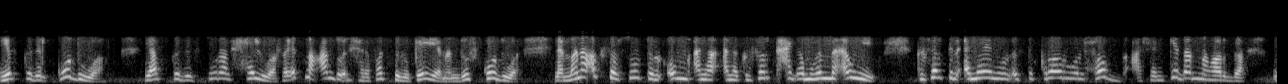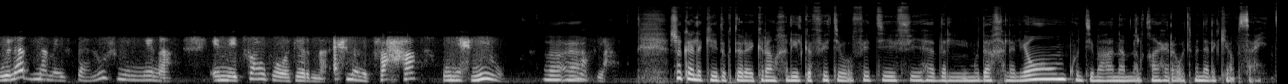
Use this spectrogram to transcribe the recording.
يفقد القدوة. يفقد الصورة الحلوة فيطلع عنده انحرافات سلوكية ما عندوش قدوة. لما أنا أكسر صورة الأم أنا أنا كسرت حاجة مهمة قوي كسرت الأمان والاستقرار والحب. عشان كده النهارده ولادنا ما يستاهلوش مننا إن يدفعوا فواتيرنا. إحنا ندفعها ونحميهم. رائع. شكرا لك دكتورة إكرام خليل كفيتي ووفيتي في هذا المداخلة اليوم. كنت معنا من القاهرة وأتمنى لك يوم سعيد.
